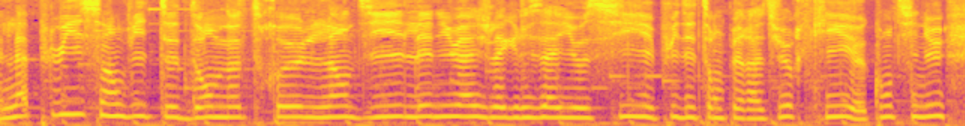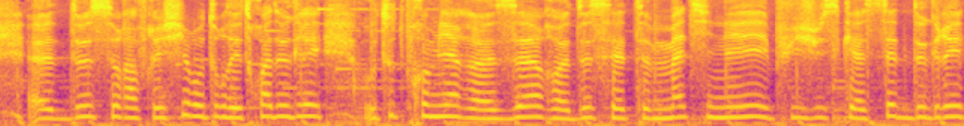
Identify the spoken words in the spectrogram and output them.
La pluie s'invite dans notre lundi, les nuages, la grisaille aussi, et puis des températures qui euh, continuent euh, de se rafraîchir autour des 3 degrés aux toutes premières heures de cette matinée, et puis jusqu'à 7 degrés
